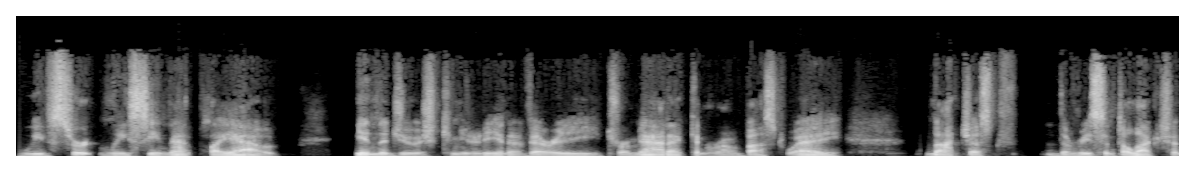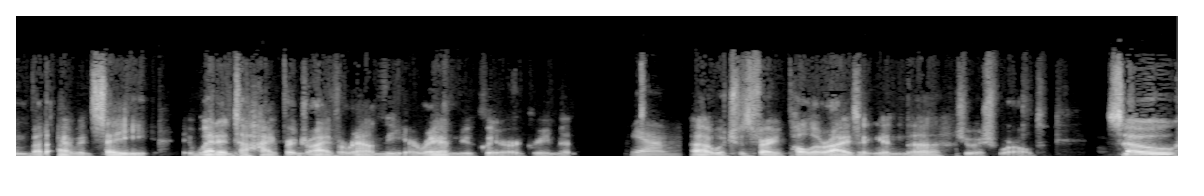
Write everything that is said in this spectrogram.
we've certainly seen that play out in the Jewish community in a very dramatic and robust way, not just the recent election, but I would say it went into hyperdrive around the Iran nuclear agreement. Yeah. Uh, which was very polarizing in the Jewish world. So,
